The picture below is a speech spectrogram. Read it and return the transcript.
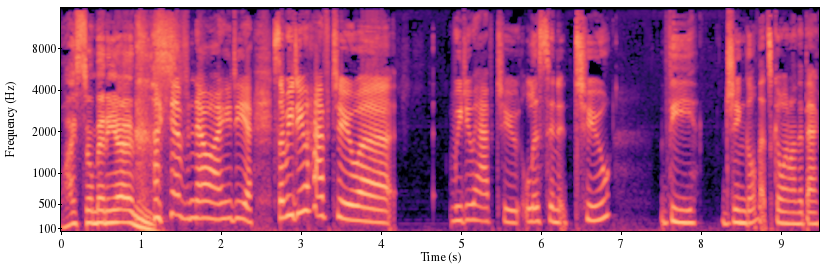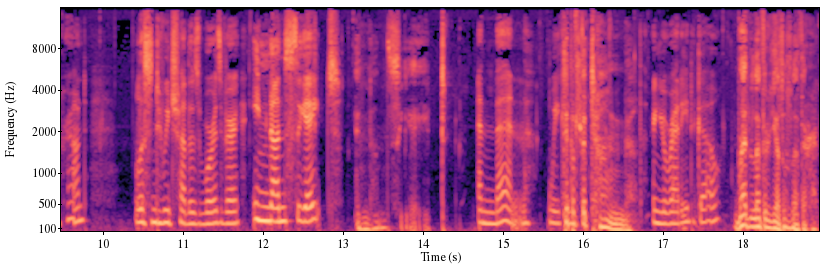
Why so many N's? I have no idea. So we do have to uh, we do have to listen to the jingle that's going on in the background. Listen to each other's words, very enunciate, Enunciate. and then we can. Tip of the tongue. Are you ready to go? Red leather, yellow leather.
